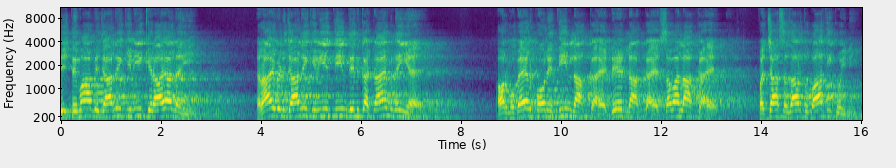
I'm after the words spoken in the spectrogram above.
اجتماع میں جانے کے لیے کرایہ نہیں۔ رائے گڑھ جانے کے لیے تین دن کا ٹائم نہیں ہے۔ اور موبائل پونے تین لاکھ کا ہے، ڈیڑھ لاکھ کا ہے، سوا لاکھ کا ہے۔ پچاس ہزار تو بات ہی کوئی نہیں۔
